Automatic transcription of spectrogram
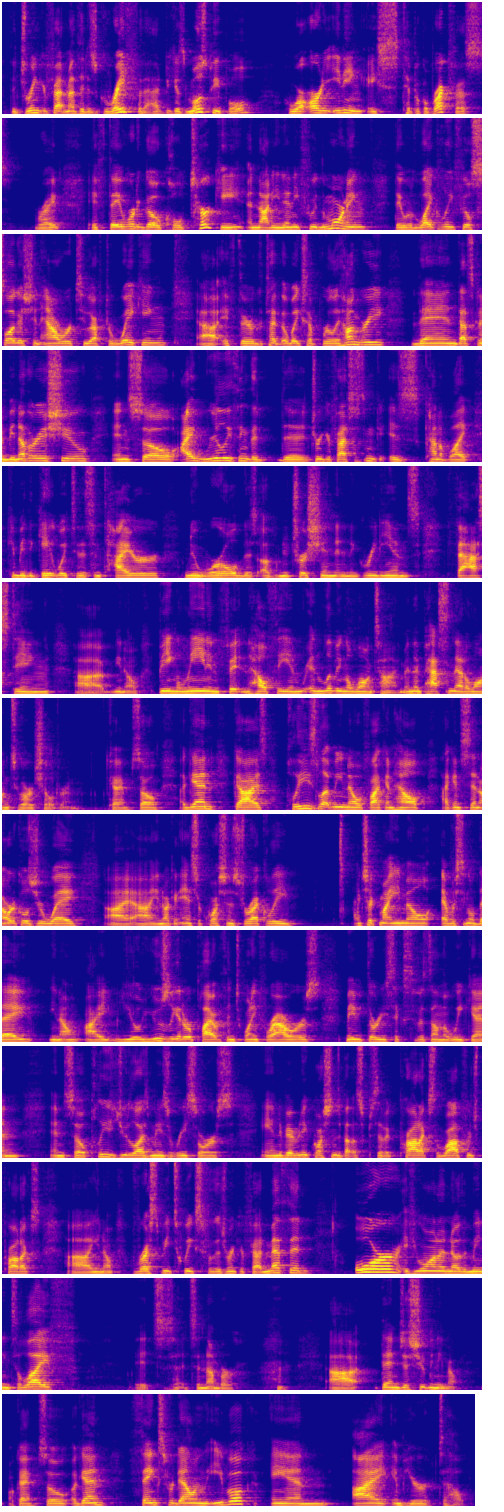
The Drink Your Fat method is great for that because most people who are already eating a typical breakfast right? If they were to go cold turkey and not eat any food in the morning, they would likely feel sluggish an hour or two after waking. Uh, if they're the type that wakes up really hungry, then that's going to be another issue. And so I really think that the drink your fat system is kind of like can be the gateway to this entire new world this of nutrition and ingredients fasting, uh, you know, being lean and fit and healthy and, and living a long time, and then passing that along to our children. Okay, so again, guys, please let me know if I can help. I can send articles your way. I, uh, you know, I can answer questions directly. I check my email every single day. You know, I you'll usually get a reply within 24 hours, maybe 36 if it's on the weekend. And so please utilize me as a resource. And if you have any questions about the specific products, the Wild Foods products, uh, you know, recipe tweaks for the Drink Your Fat method, or if you want to know the meaning to life, it's it's a number. uh, then just shoot me an email. Okay. So again, Thanks for downloading the ebook, and I am here to help.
